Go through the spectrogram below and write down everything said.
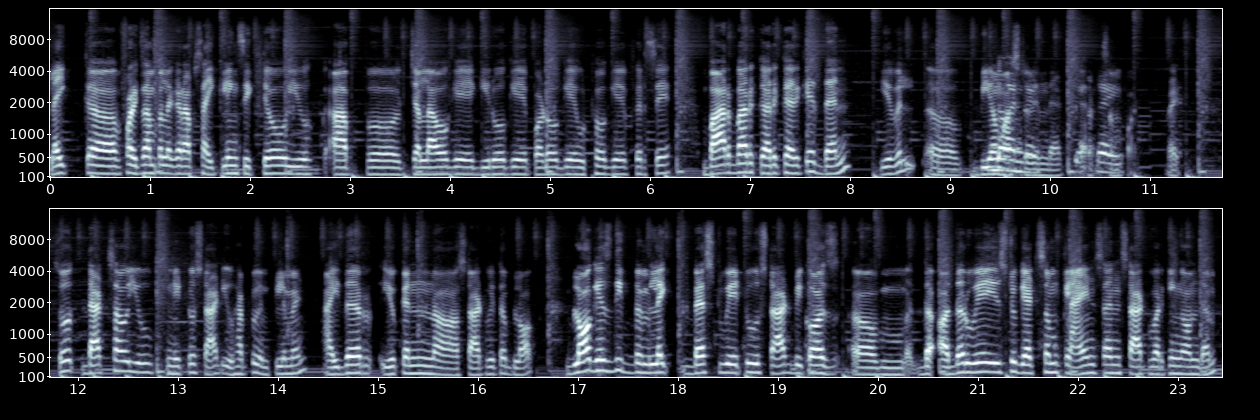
Like for example अगर आप साइकिलिंग सीखते हो यू आप uh, चलाओगे गिरोगे पढ़ोगे उठोगे फिर से बार बार कर करके then you will be a master in that it. in that Yeah, so that's how you need to start. You have to implement. Either you can uh, start with a blog blog is the like best way to start because um, the other way is to get some clients and start working on them.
